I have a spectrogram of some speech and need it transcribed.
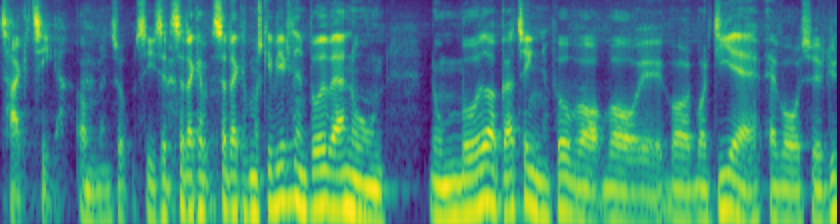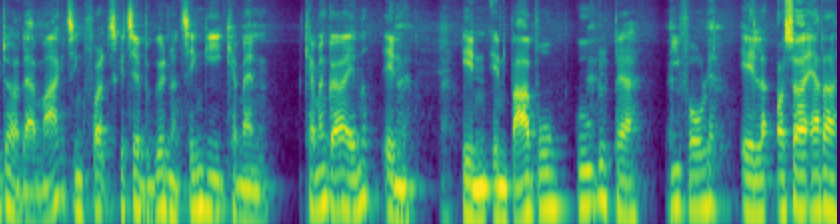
targetere, om man så må sige. Så, så, der kan, så der kan måske i virkeligheden både være nogle, nogle måder at gøre tingene på, hvor, hvor, øh, hvor, hvor de af, af vores øh, lyttere, der er marketingfolk, skal til at begynde at tænke i, kan man, kan man gøre andet end, ja, ja. end, end bare bruge Google per default? Ja. Eller, og så er der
